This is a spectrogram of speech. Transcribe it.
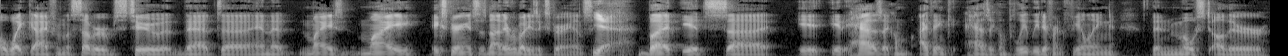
a white guy from the suburbs too that uh, and that my my experience is not everybody's experience Yeah. but it's uh, it it has a com- I think has a completely different feeling than most other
